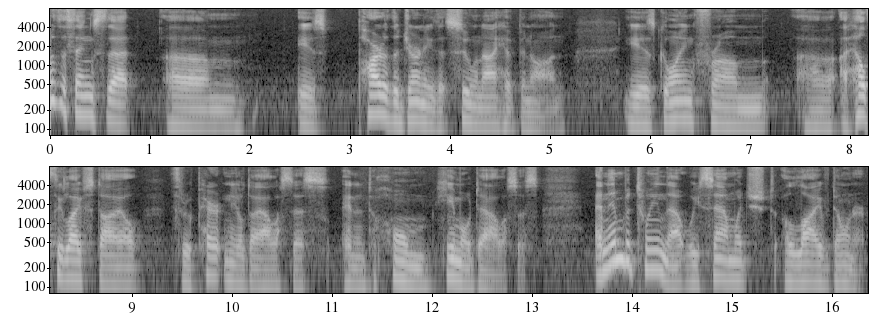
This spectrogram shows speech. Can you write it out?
of the things that um, is part of the journey that Sue and I have been on is going from uh, a healthy lifestyle through peritoneal dialysis and into home hemodialysis. And in between that, we sandwiched a live donor.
